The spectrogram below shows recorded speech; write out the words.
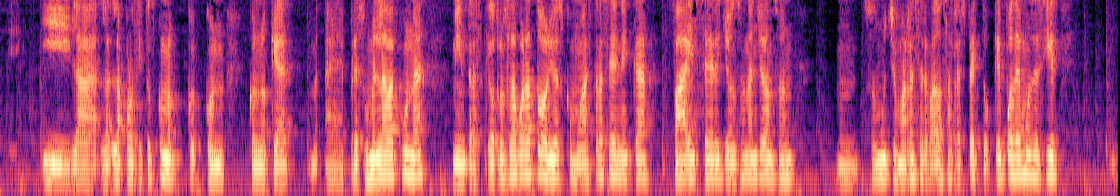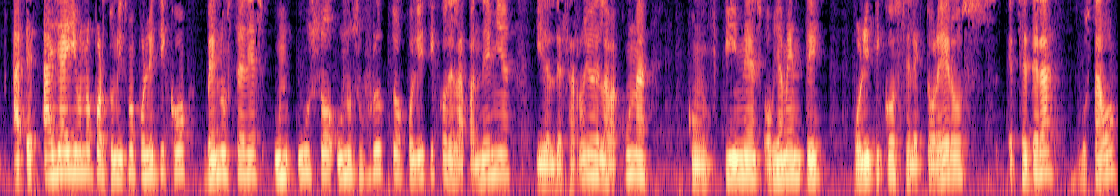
y la, la, prontitud con lo, con, con lo que eh, presumen la vacuna, mientras que otros laboratorios como AstraZeneca, Pfizer, Johnson Johnson son mucho más reservados al respecto. ¿Qué podemos decir eh, ¿Hay ahí un oportunismo político? ¿Ven ustedes un uso, un usufructo político de la pandemia y del desarrollo de la vacuna con fines, obviamente, políticos, electoreros, etcétera? Gustavo.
